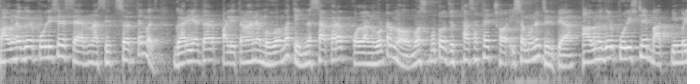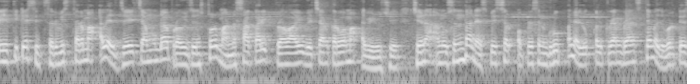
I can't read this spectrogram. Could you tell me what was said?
ભાવનગર પોલીસે શહેરના સિત્સર તેમજ ગારિયાધાર પાલીતાણા અને મહુવામાંથી નશાકારક કોલાન વોટરનો મસમોટો જથ્થા સાથે છ ઈસમોને ઝડપ્યા. ભાવનગર પોલીસને બાતમી મળી હતી કે સિત્સર વિસ્તારમાં આવેલ જય ચામુંડા પ્રોવિઝન સ્ટોરમાં નશાકારક પ્રવાહી વેચાણ કરવામાં આવી રહ્યું છે, જેના અનુસંધાને સ્પેશિયલ ઓપરેશન ગ્રુપ અને લોકલ ક્રાઇમ બ્રાન્ચ તેમજ વર્તેજ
